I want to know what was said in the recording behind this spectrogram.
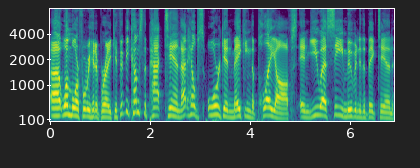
Uh, one more before we hit a break. If it becomes the Pac 10, that helps Oregon making the playoffs, and USC moving to the Big Ten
